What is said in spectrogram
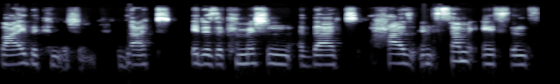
by the commission that it is a commission that has in some instance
